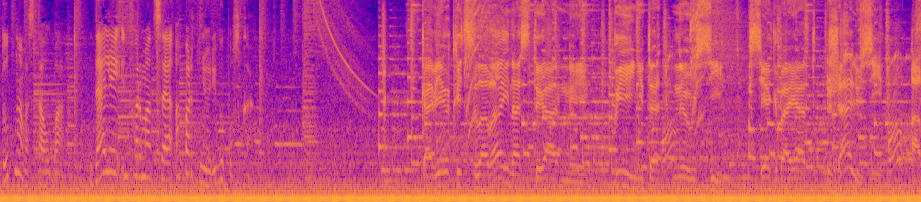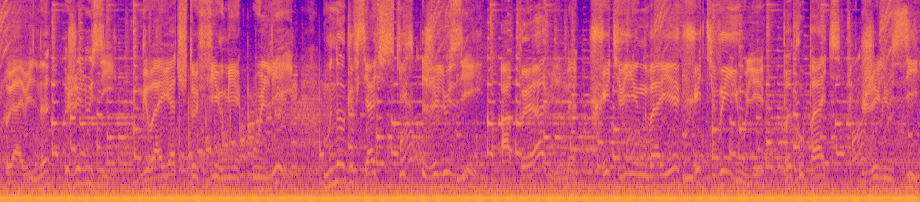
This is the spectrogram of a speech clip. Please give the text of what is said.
ртутного столба. Далее информация о партнере выпуска. Коверкать слова иностранные принято на Руси. Все говорят «жалюзи», а правильно «жалюзи». Говорят, что в фирме «Улей» много всяческих жалюзей. А правильно, хоть в январе, хоть в июле покупать жалюзи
